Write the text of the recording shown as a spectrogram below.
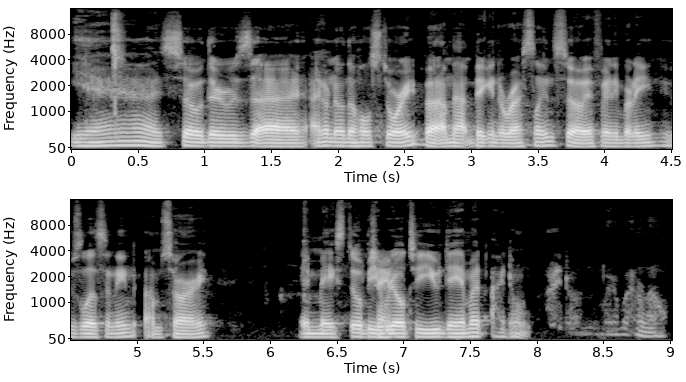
Yeah, so there was uh I don't know the whole story, but I'm not big into wrestling, so if anybody who's listening, I'm sorry. It may still be Same. real to you, damn it. I don't I don't I don't know.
